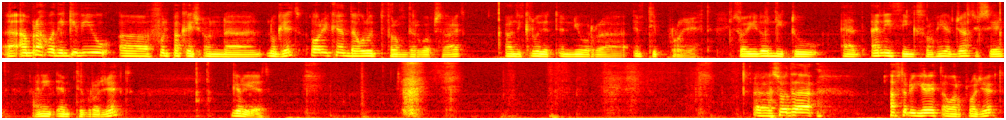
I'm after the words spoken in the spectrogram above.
uh, Umbraco they give you a full package on uh, NuGet or you can download from their website and include it in your uh, empty project. So you don't need to add anything from here. Just you said I need empty project. Create. Uh, so the after we create our project,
